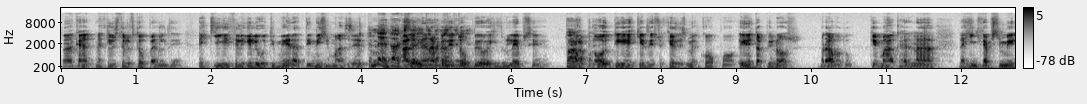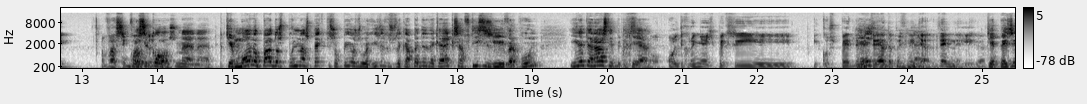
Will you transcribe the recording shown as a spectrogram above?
να, κάνει, να κλείσει το τελευταίο πέναλτι. Εκεί ήθελε και λίγο τη μοίρα, την είχε μαζί του. Ε, ναι, εντάξει, αλλά είναι τα ένα παιδί πέναλτι το είναι- οποίο έχει δουλέψει. Πάρα Ό- πολύ. Ό,τι έχει κερδίσει, το έχει κερδίσει με κόπο. Είναι ταπεινός. Μπράβο του και μακάρι να, να γίνει κάποια στιγμή βασικός. Βασικός, ναι, ναι. Και μόνο πάντως που είναι ένας παίκτης ο οποίος λογίζεται στους 15-16 αυτής της Λίβερπουλ είναι τεράστια επιτυχία. Όλη τη χρονιά έχει παίξει 25 Έχει, με 30 παιχνίδια. ναι. Δεν είναι λίγα. Και, παίζει,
